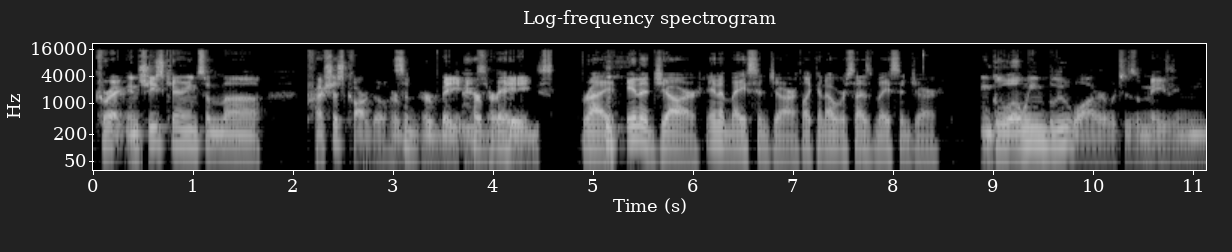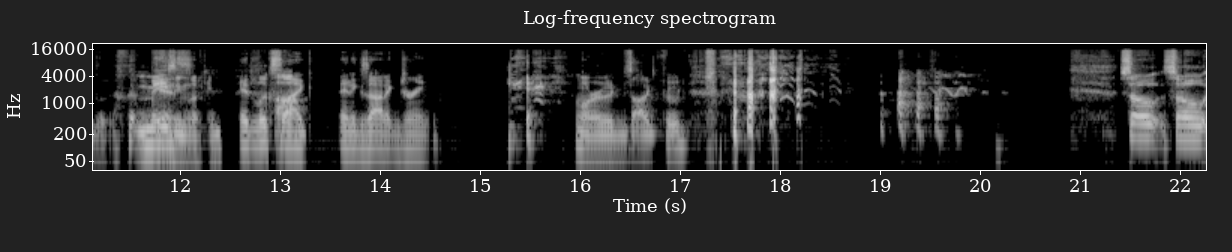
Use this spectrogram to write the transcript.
correct, and she's carrying some uh, precious cargo. Her Some- her babies, her her, ba- eggs, Right. in a jar, in a mason jar, like an oversized mason jar. glowing blue water, which is amazing, amazing Yes. looking, It looks Um, like an exotic drink. or exotic food. So, so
